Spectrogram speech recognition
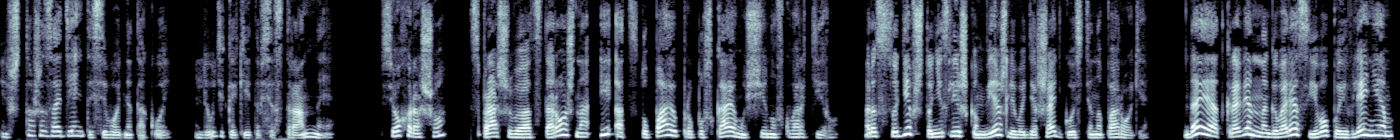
И что же за день ты сегодня такой? Люди какие-то все странные. Все хорошо? Спрашиваю осторожно и отступаю, пропуская мужчину в квартиру, рассудив, что не слишком вежливо держать гостя на пороге. Да и, откровенно говоря, с его появлением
